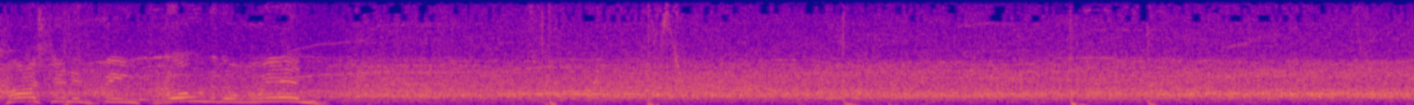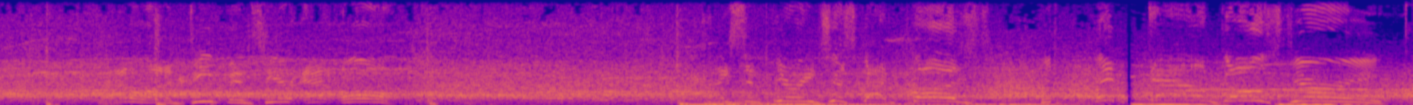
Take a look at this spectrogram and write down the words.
Caution is being thrown to the wind. Not a lot of defense here at all. Tyson Fury just got buzzed. And down goes Fury.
